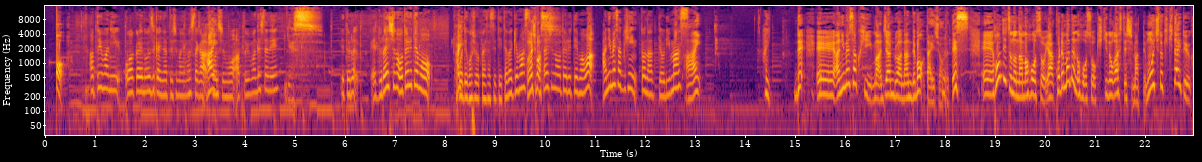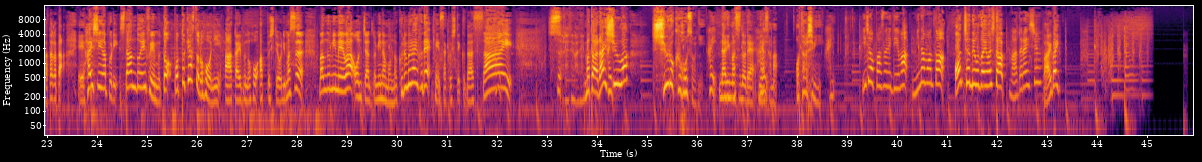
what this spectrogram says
あっという間にお別れのお時間になってしまいましたが、はい今週もあっという間でしたね。イエス。えっと、らえっと、来週のお便りテーマをここでご紹介させていただきます。お願いします来週のお便りテーマはアニメ作品となっております。はい。はい。で、えー、アニメ作品、まあ、ジャンルは何でも大丈夫です。えー、本日の生放送やこれまでの放送を聞き逃してしまってもう一度聞きたいという方々、えー、配信アプリ、スタンド FM と、ポッドキャストの方にアーカイブの方アップしております。番組名は、おんちゃんとみなもんのくるむライフで検索してください。それではね、また来週は収録放送にはいなりますので、い皆様、お楽しみに。はい。以上、パーソナリティはみなもんと、おんちゃんでございました。また来週バイバイ。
